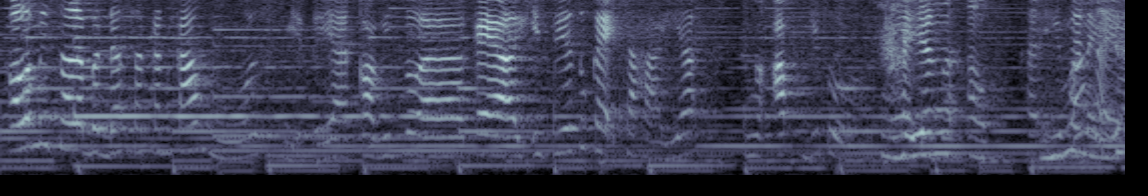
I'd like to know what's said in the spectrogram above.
kalau misalnya berdasarkan kamus gitu ya kamus tuh eh, kayak istilahnya tuh kayak cahaya nge-up gitu loh Cahaya nge-up. Kayak Gimana ya?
